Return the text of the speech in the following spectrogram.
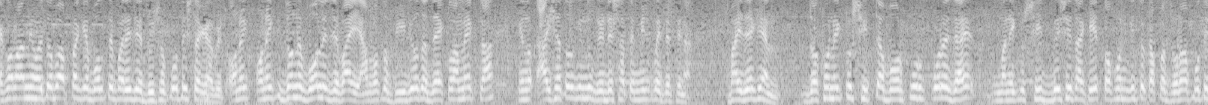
এখন আমি হয়তো বা আপনাকে বলতে পারি যে দুইশো পঁচিশ টাকা বেড অনেক অনেক জনে বলে যে ভাই আমরা তো ভিডিওতে দেখলাম একটা কিন্তু আইসাতেও কিন্তু গ্রেডের সাথে মিল পাইতেছি না। ভাই দেখেন যখন একটু শীতটা ভরপুর পড়ে যায় মানে একটু শীত বেশি থাকে তখন কিন্তু আপনার জোড়া প্রতি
